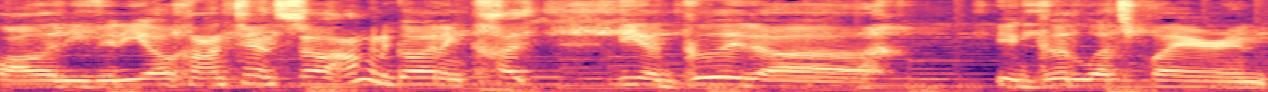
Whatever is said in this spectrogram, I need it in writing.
quality video content. So I'm gonna go ahead and cut, be a good uh, be a good let's player and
